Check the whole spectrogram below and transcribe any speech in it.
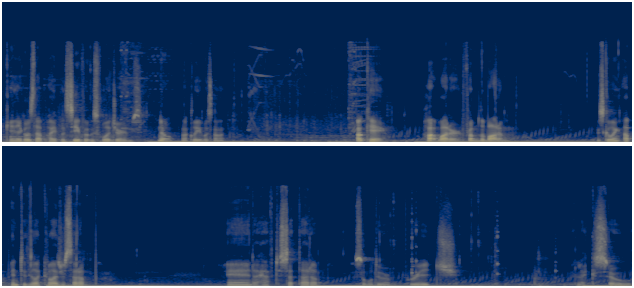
Okay, there goes that pipe. Let's see if it was full of germs. No, luckily it was not. Okay. Hot water from the bottom is going up into the electrolyzer setup. And I have to set that up. So we'll do a bridge like so.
